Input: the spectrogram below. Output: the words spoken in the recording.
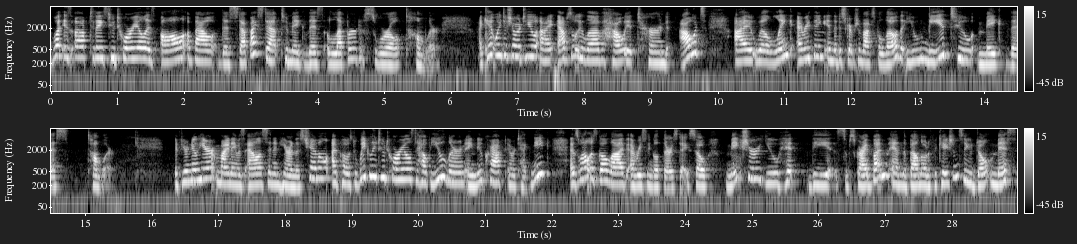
What is up? Today's tutorial is all about the step-by-step -step to make this leopard swirl tumbler. I can't wait to show it to you. I absolutely love how it turned out. I will link everything in the description box below that you need to make this tumbler. If you're new here, my name is Alison and here on this channel I post weekly tutorials to help you learn a new craft or technique as well as go live every single Thursday. So make sure you hit the subscribe button and the bell notification so you don't miss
